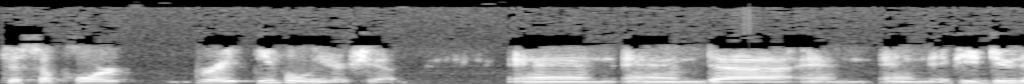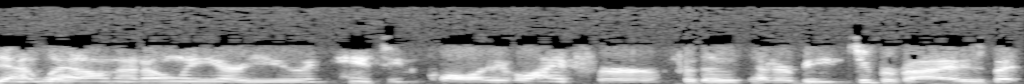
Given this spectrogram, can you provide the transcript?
to support great people leadership. And and uh, and and if you do that well, not only are you enhancing quality of life for for those that are being supervised, but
